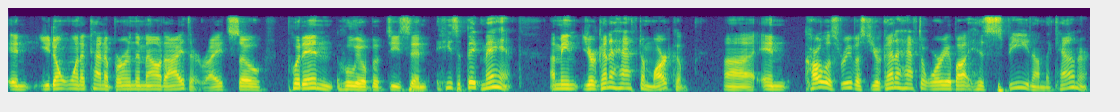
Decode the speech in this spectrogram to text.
and you don't want to kind of burn them out either, right? So put in Julio Baptista, and he's a big man. I mean, you're going to have to mark him. Uh, and Carlos Rivas, you're going to have to worry about his speed on the counter.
